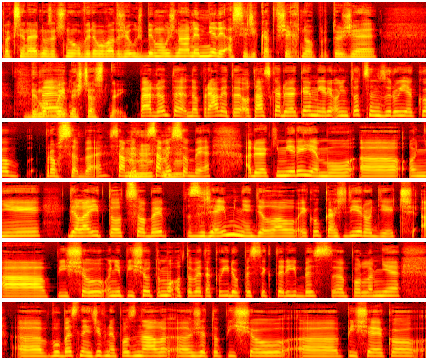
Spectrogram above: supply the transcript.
pak se najednou začnou uvědomovat, že už by možná neměli asi říkat všechno, protože by mohl být nešťastný. Pardon, to je, no právě, to je otázka, do jaké míry oni to cenzurují jako pro sebe, sami, mm-hmm, sami mm-hmm. sobě, a do jaké míry jemu uh, oni dělají to, co by zřejmě dělal jako každý rodič a píšou, oni píšou tomu o tobě takový dopisy, který bys eh, podle mě uh, vůbec nejdřív nepoznal, uh, že to píšou, uh, píše jako uh,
